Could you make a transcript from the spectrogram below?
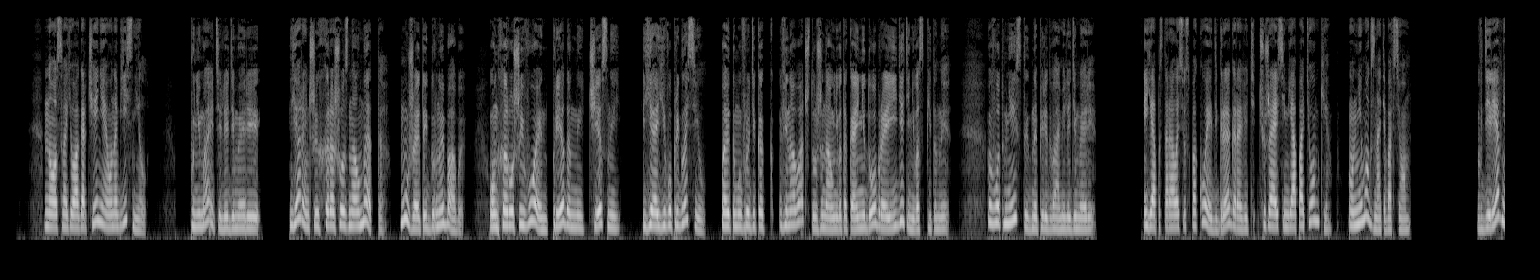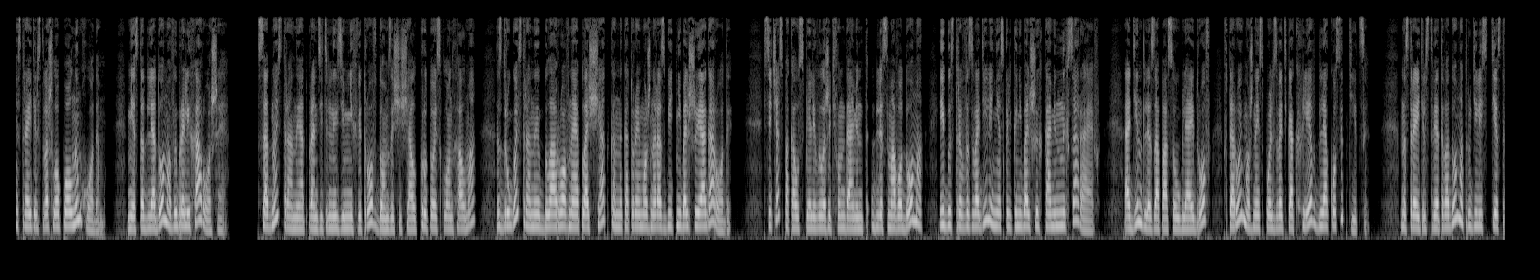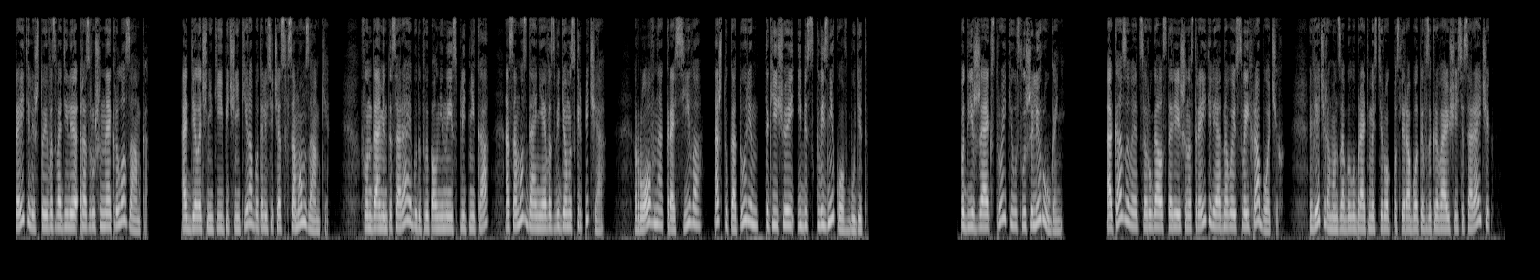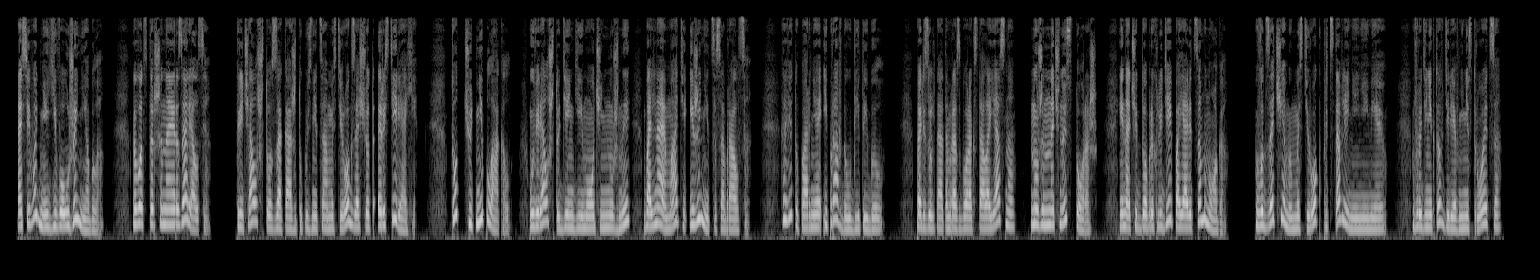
Но свое огорчение он объяснил. «Понимаете, леди Мэри, я раньше хорошо знал Мэтта, мужа этой дурной бабы. Он хороший воин, преданный, честный. Я его пригласил, поэтому вроде как виноват, что жена у него такая недобрая и дети невоспитанные. Вот мне и стыдно перед вами, леди Мэри». Я постаралась успокоить Грегора, ведь чужая семья потемки. Он не мог знать обо всем. В деревне строительство шло полным ходом. Место для дома выбрали хорошее. С одной стороны от пронзительных зимних ветров дом защищал крутой склон холма, с другой стороны была ровная площадка, на которой можно разбить небольшие огороды. Сейчас пока успели выложить фундамент для самого дома и быстро возводили несколько небольших каменных сараев. Один для запаса угля и дров, второй можно использовать как хлев для косы птицы. На строительстве этого дома трудились те строители, что и возводили разрушенное крыло замка. Отделочники и печники работали сейчас в самом замке. Фундаменты сарая будут выполнены из плитника, а само здание возведем из кирпича. Ровно, красиво, а штукатурим, так еще и без сквозняков будет. Подъезжая к стройке, услышали ругань. Оказывается, ругал старейшина строителей одного из своих рабочих. Вечером он забыл убрать мастерок после работы в закрывающийся сарайчик, а сегодня его уже не было. Вот старшина и разорялся. Кричал, что закажет у кузнеца мастерок за счет растеряхи. Тот чуть не плакал. Уверял, что деньги ему очень нужны, больная мать и жениться собрался. Вид у парня и правда убитый был. По результатам разборок стало ясно, нужен ночной сторож, иначе добрых людей появится много. Вот зачем им мастерок, представления не имею. Вроде никто в деревне не строится.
